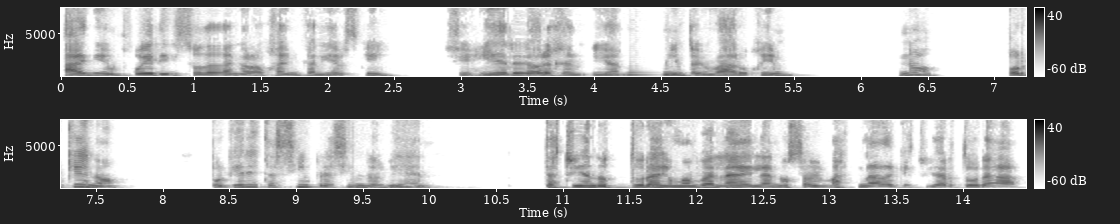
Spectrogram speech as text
¿Alguien fue y le hizo daño a Rabhaim Kanievski? No. ¿Por qué no? Porque él está siempre haciendo el bien. Está estudiando Torah y Oman Balaila, no sabe más nada que estudiar Torah,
